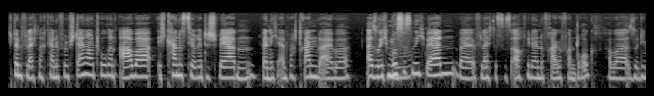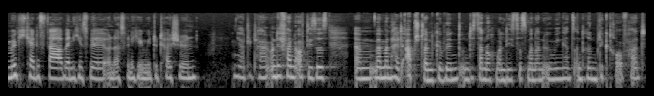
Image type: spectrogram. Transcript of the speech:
ich bin vielleicht noch keine Fünf-Sterne-Autorin, aber ich kann es theoretisch werden, wenn ich einfach dranbleibe. Also ich muss ja. es nicht werden, weil vielleicht ist es auch wieder eine Frage von Druck, aber so die Möglichkeit ist da, wenn ich es will und das finde ich irgendwie total schön. Ja, total. Und ich fand auch dieses, ähm, wenn man halt Abstand gewinnt und es dann nochmal liest, dass man dann irgendwie einen ganz anderen Blick drauf hat.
